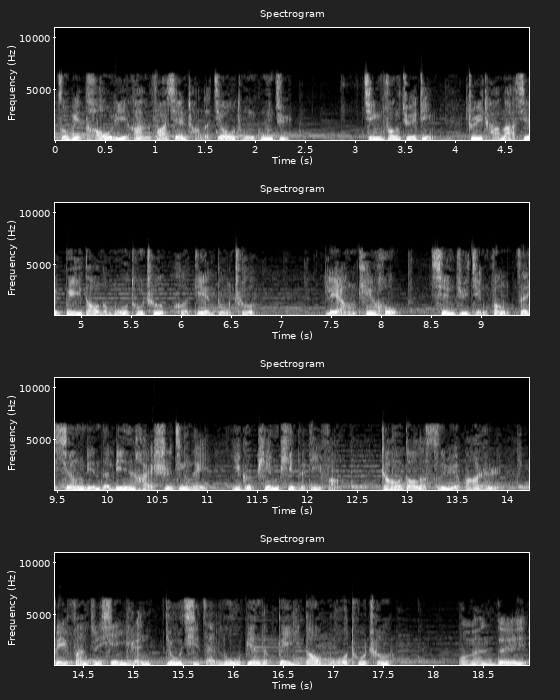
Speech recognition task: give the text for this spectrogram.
作为逃离案发现场的交通工具。警方决定追查那些被盗的摩托车和电动车。两天后，仙居警方在相邻的临海市境内一个偏僻的地方，找到了四月八日被犯罪嫌疑人丢弃在路边的被盗摩托车。我们对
